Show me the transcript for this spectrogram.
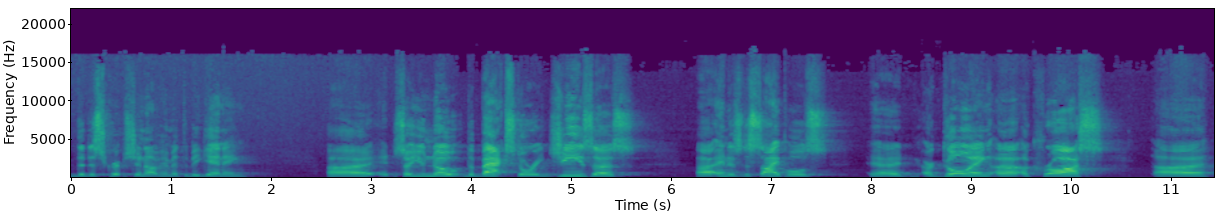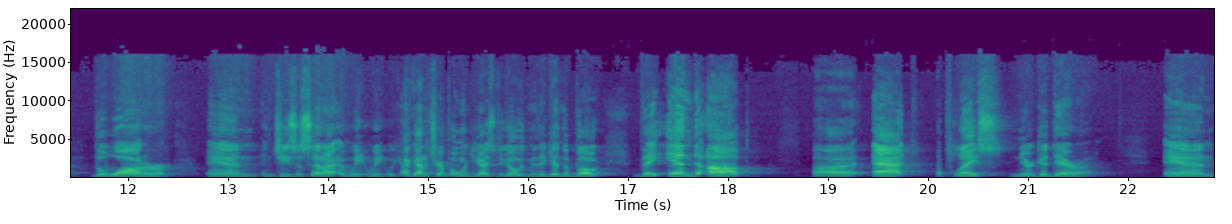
the description of him at the beginning. Uh, it, so you know the backstory. Jesus uh, and his disciples uh, are going uh, across uh, the water, and, and Jesus said, I, we, we, I got a trip. I want you guys to go with me. They get in the boat. They end up at a place near Gadara. And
